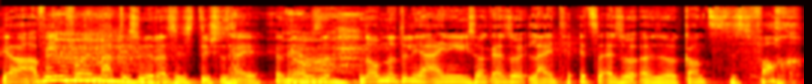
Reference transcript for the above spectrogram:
Ja, auf jeden Fall Mathe soll rassistisch sein. Dann, haben, sie, dann haben natürlich auch einige gesagt, also Leute, jetzt also, also ganz das Fach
